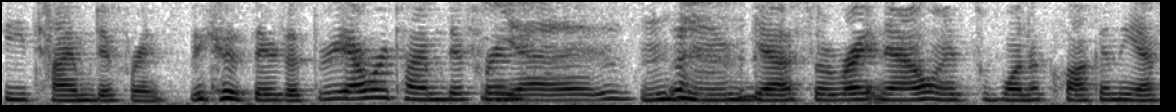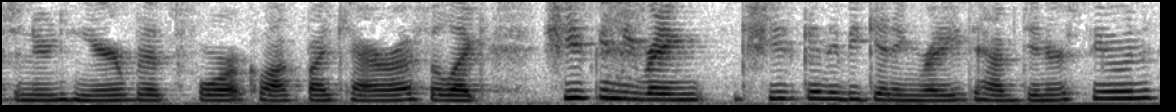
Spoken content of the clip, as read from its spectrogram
the time difference because there's a three hour time difference. Yes. hmm Yeah, so right now it's one o'clock in the afternoon here, but it's four o'clock by Kara. So like she's gonna be ready she's gonna be getting ready to have dinner soon.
